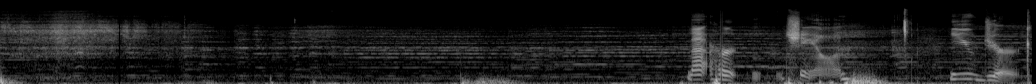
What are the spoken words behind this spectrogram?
That hurt Shion. You jerk.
